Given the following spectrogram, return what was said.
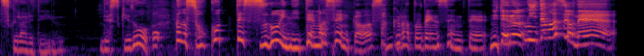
作られているんですけど、お。なんかそこってすごい似てませんか？桜と電線って。似てる。似てますよね。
